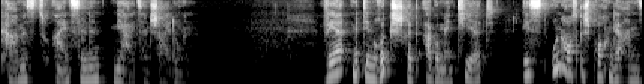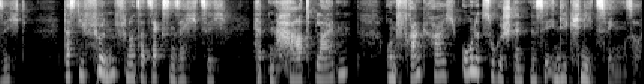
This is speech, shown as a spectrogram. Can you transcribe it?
kam es zu einzelnen Mehrheitsentscheidungen. Wer mit dem Rückschritt argumentiert, ist unausgesprochen der Ansicht, dass die fünf 1966 hätten hart bleiben und Frankreich ohne Zugeständnisse in die Knie zwingen sollen.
